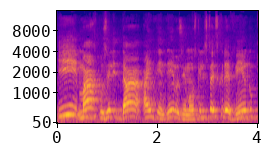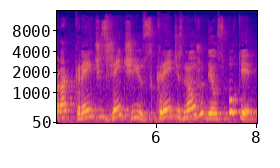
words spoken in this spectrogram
E Marcos, ele dá a entender, meus irmãos, que ele está escrevendo para crentes gentios, crentes não judeus. Por quê?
